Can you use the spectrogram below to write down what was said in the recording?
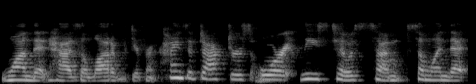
one that has a lot of different kinds of doctors, mm-hmm. or at least to some someone that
